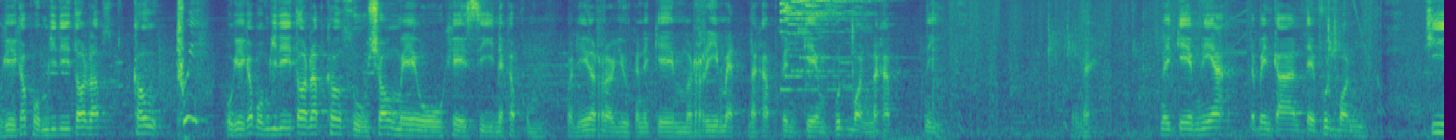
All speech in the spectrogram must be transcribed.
อเคครับผมยินดีต้อนรับเข้าทุยโอเคครับผมยินดีต้อนรับเข้าสู่ช่องเมโอเคซีนะครับผมวันนี้เราอยู่กันในเกมรีแมทนะครับเป็นเกมฟุตบอลนะครับนี่เห็นไหมในเกมนี้จะเป็นการเตะฟุตบอลที่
